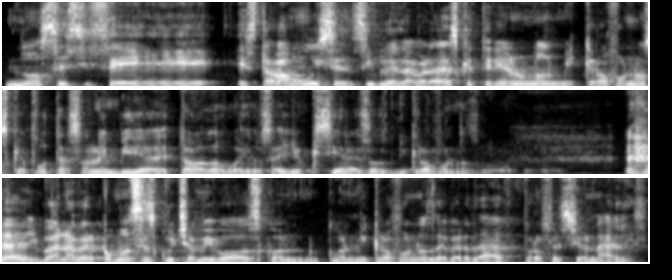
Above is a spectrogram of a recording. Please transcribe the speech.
No sé si se... Estaba muy sensible. La verdad es que tenían unos micrófonos que puta son la envidia de todo, güey. O sea, yo quisiera esos micrófonos, van a ver cómo se escucha mi voz con, con micrófonos de verdad profesionales.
